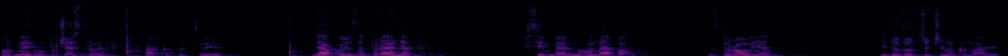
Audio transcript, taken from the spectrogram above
От ми його почистили, косарка працює. Дякую за перегляд. Всім мирного неба, здоров'я і до зустрічі на каналі.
